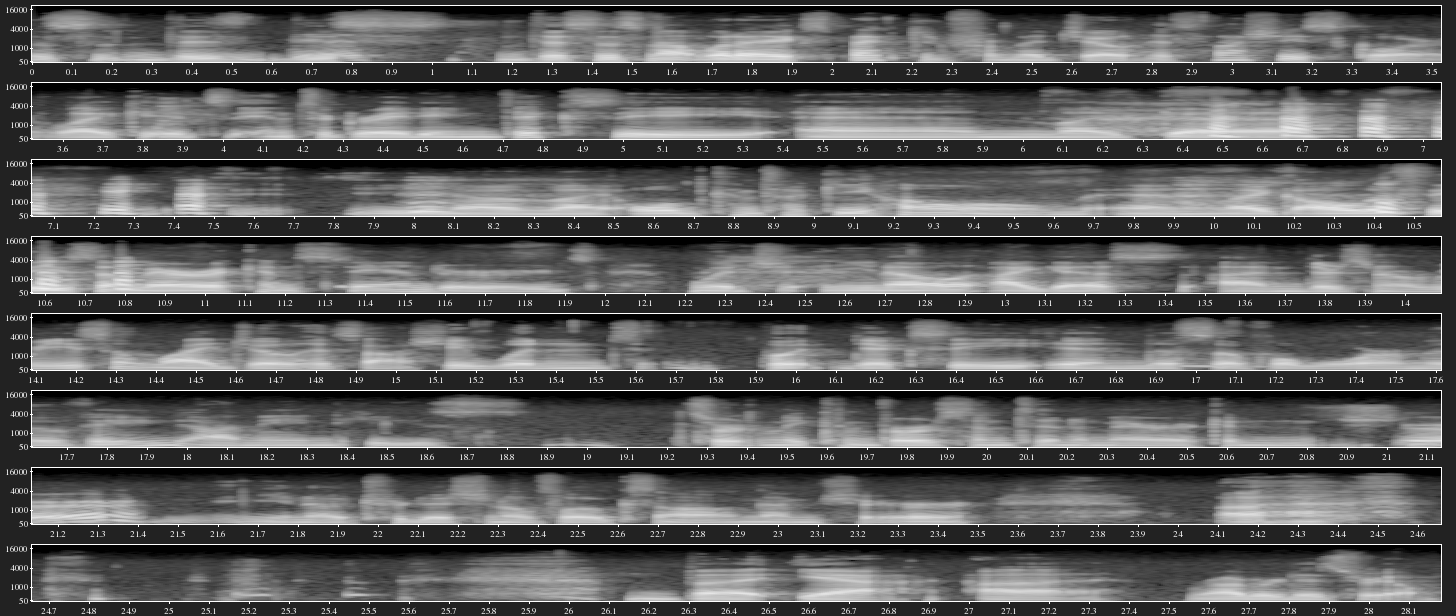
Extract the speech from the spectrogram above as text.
this this this this is not what I expected from a Joe Hisaishi score. Like it's integrating Dixie and like uh, yeah. you know my old Kentucky home and like all of these American standards. Which you know I guess um, there's no reason why Joe Hisaishi wouldn't put Dixie in the Civil War movie. I mean he's certainly conversant in American Sure. you know traditional folk song. I'm sure. Uh, but yeah, uh, Robert Israel.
